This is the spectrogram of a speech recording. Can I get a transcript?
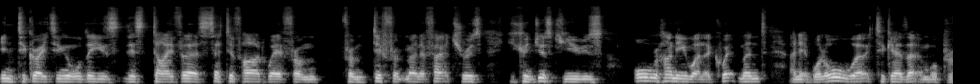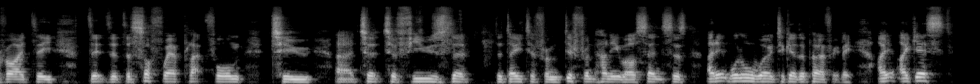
integrating all these this diverse set of hardware from from different manufacturers. You can just use all Honeywell equipment, and it will all work together, and will provide the the, the, the software platform to, uh, to to fuse the the data from different Honeywell sensors, and it will all work together perfectly. I, I guess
